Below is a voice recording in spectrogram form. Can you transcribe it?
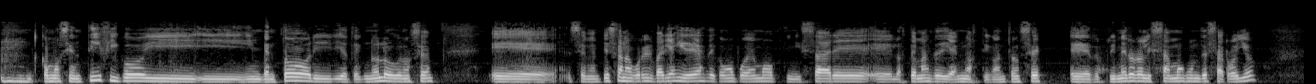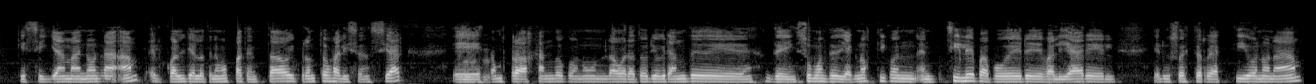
como científico y, inventor y biotecnólogo, no sé, eh, se me empiezan a ocurrir varias ideas de cómo podemos optimizar los temas de diagnóstico. Entonces, primero realizamos un desarrollo que se llama Nona AMP, el cual ya lo tenemos patentado y pronto a licenciar. Eh, estamos trabajando con un laboratorio grande de, insumos de diagnóstico en, Chile para poder eh, validar el, uso de este reactivo NONA-AMP.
